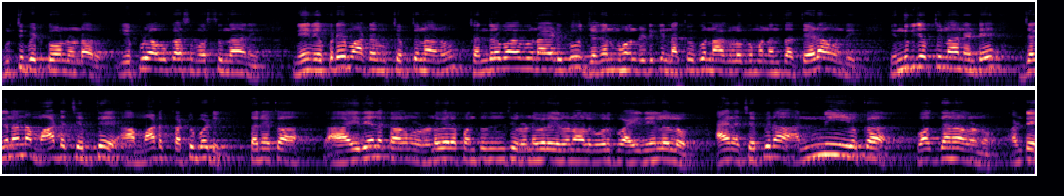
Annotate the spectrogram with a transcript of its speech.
గుర్తుపెట్టుకొని ఉన్నారు ఎప్పుడు అవకాశం వస్తుందా అని. నేను ఒకటే మాట చెప్తున్నాను. చంద్రబాబు నాయుడుకు జగన్మోహన్ రెడ్డికి నక్కకు నాగలోకమన్నంత తేడా ఉంది. ఎందుకు చెప్తున్నానంటే జగనన్న మాట చెప్తే ఆ మాట కట్టుబడి తన యొక్క ఐదేళ్ళ కాలంలో రెండు వేల పంతొమ్మిది నుంచి రెండు వేల ఇరవై నాలుగు వరకు ఐదేళ్ళలో ఆయన చెప్పిన అన్ని యొక్క వాగ్దానాలను అంటే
